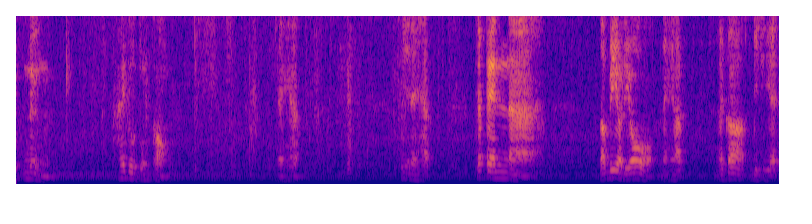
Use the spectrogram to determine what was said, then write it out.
7.1 ให้ดูตรงกล่องนะครับนี่นะครับ จะเป็นอ่า Dolby Audio นะครับ แล้วก็ DTS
